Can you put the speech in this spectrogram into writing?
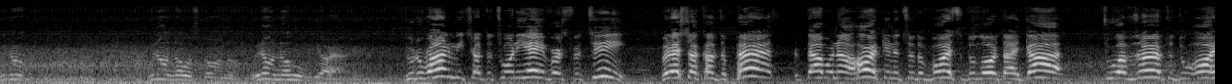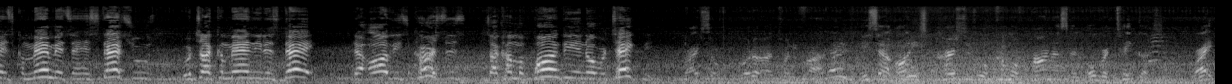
We don't, we don't know what's going on. We don't know who we are out here. Deuteronomy chapter 28, verse 15. But it shall come to pass, if thou wilt not hearken unto the voice of the Lord thy God, to observe to do all his commandments and his statutes, which I command thee this day, that all these curses shall come upon thee and overtake thee. Right, so go to uh, 25. He said all these curses will come upon us and overtake us. Right?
